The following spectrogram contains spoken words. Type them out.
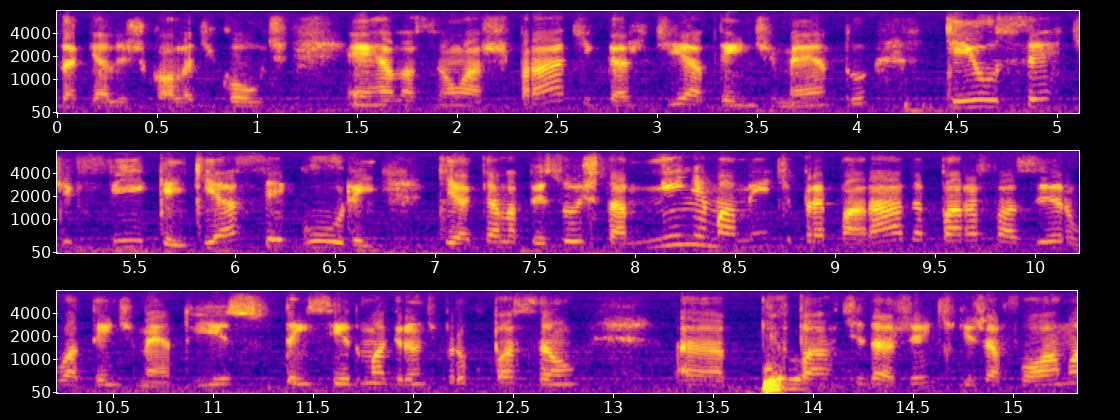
daquela escola de coach em relação às práticas de atendimento que o certifiquem, que assegurem que aquela pessoa está minimamente preparada para fazer o atendimento. E isso tem sido uma grande preocupação uh, por parte da gente que já forma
